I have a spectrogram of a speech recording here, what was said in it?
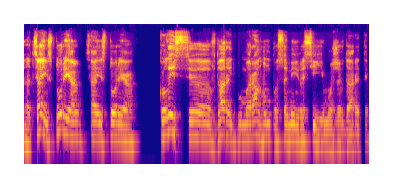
е, ця історія, ця історія колись вдарить бумерангом по самій Росії може вдарити.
